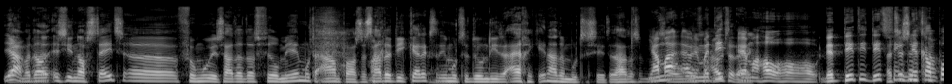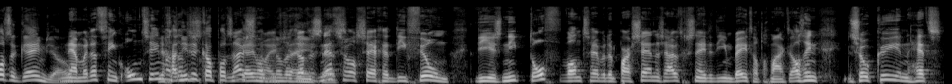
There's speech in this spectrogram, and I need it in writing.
Ja, maar dan is hij nog steeds eh vermoeiend. Ze hadden dat veel meer moeten aanpassen. Ze hadden die character in moeten doen die er eigenlijk in hadden moeten zitten. Hadden ze Ja, maar, zo eh, maar dit... te Ja, maar rekenen. ho, ho, ho. Dit, dit, dit, dit Het is een zo- kapotte game, joh. Nee, maar dat vind ik onzin. Je gaat dat niet is- een kapotte luister game op nummer Dat is net zoals zeggen, die film die is niet tof, want ze hebben een paar scènes uitgesneden die een beter hadden gemaakt. Als in, zo kun je het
